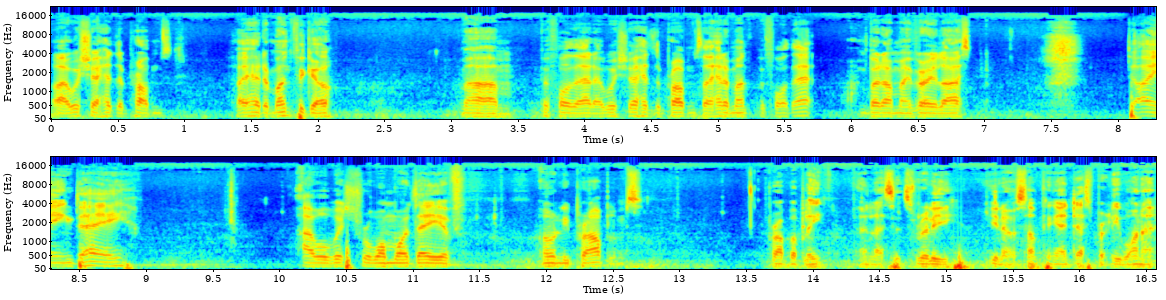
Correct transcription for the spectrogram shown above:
I wish I had the problems I had a month ago. Um, before that, I wish I had the problems I had a month before that. But on my very last dying day, I will wish for one more day of only problems. Probably, unless it's really, you know, something I desperately want to.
